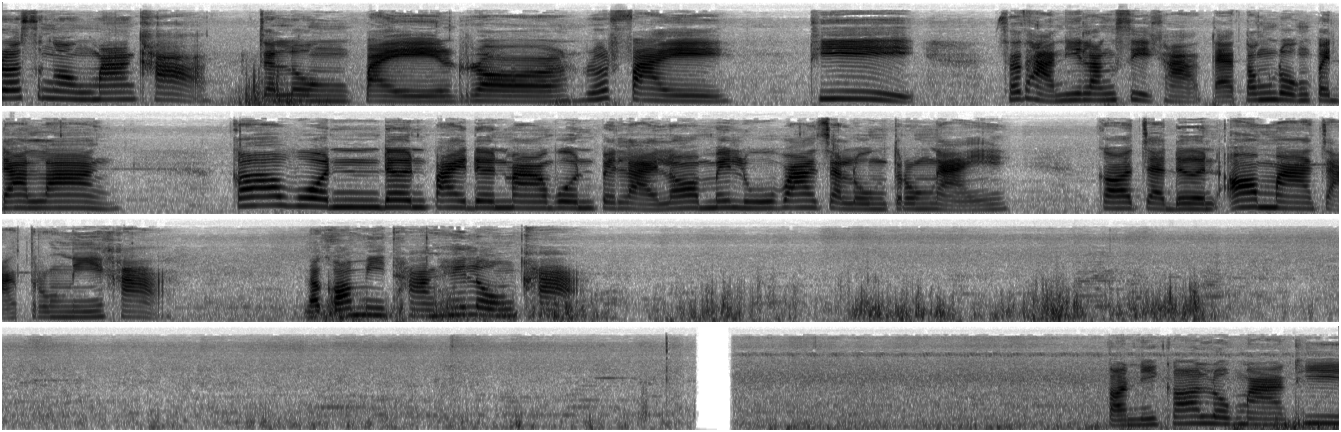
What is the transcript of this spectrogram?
รถสงงมากค่ะ จะลงไปรอรถไฟที่สถานีรังสิตค่ะ แต่ต้องลงไปด้านล่าง ก็วนเดินไปเดินมาวนไปหลายรอบไม่รู้ว่าจะลงตรงไหน ก็จะเดินอ้อมมาจากตรงนี้ค่ะ แล้วก็มีทางให้ลงค่ะ ตอนนี้ก็ลงมาที่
